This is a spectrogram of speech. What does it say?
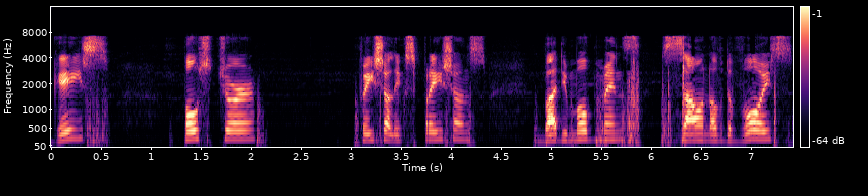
gaze, posture, facial expressions, body movements, sound of the voice,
